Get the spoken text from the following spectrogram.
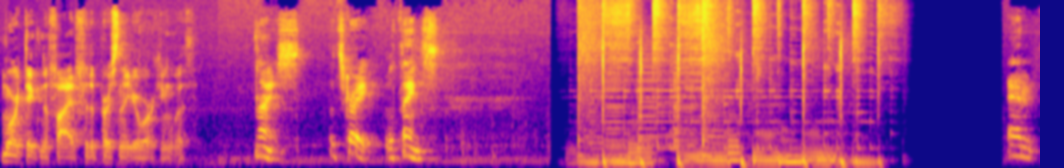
more dignified for the person that you're working with? Nice, that's great. Well, thanks. And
